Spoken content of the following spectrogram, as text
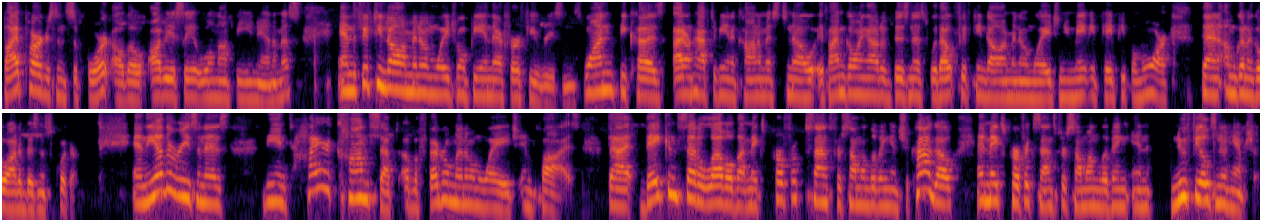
bipartisan support, although obviously it will not be unanimous. And the $15 minimum wage won't be in there for a few reasons. One, because I don't have to be an economist to know if I'm going out of business without $15 minimum wage and you make me pay people more, then I'm going to go out of business quicker. And the other reason is the entire concept of a federal minimum wage implies that they can set a level that makes perfect sense for someone living in Chicago and makes perfect sense for someone living in Newfields, New Hampshire.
